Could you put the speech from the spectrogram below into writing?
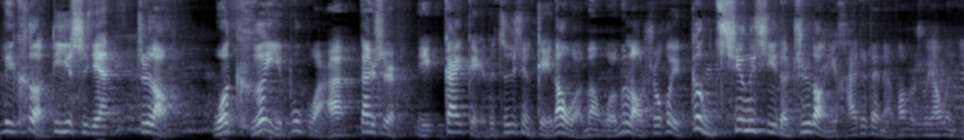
立刻第一时间知道。我可以不管，但是你该给的资讯给到我们，我们老师会更清晰的知道你孩子在哪方面出现问题。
